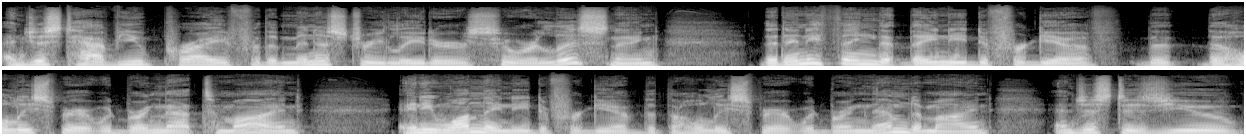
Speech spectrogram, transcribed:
and just have you pray for the ministry leaders who are listening that anything that they need to forgive, that the Holy Spirit would bring that to mind. Anyone they need to forgive, that the Holy Spirit would bring them to mind. And just as you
